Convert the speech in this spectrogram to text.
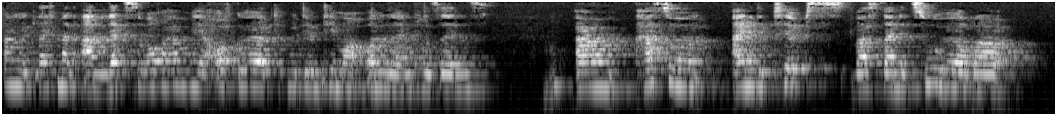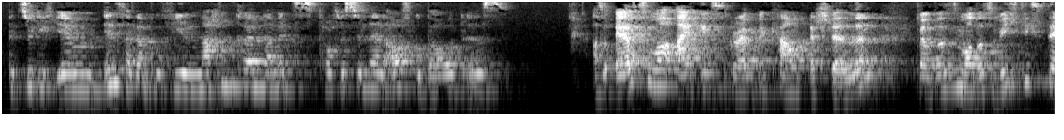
fangen wir gleich mal an. Letzte Woche haben wir ja aufgehört mit dem Thema Online-Präsenz. Mhm. Ähm, hast du einige Tipps, was deine Zuhörer bezüglich ihrem Instagram-Profil machen können, damit es professionell aufgebaut ist? Also erstmal ein Instagram-Account erstellen. Ich glaube, das ist mal das Wichtigste.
